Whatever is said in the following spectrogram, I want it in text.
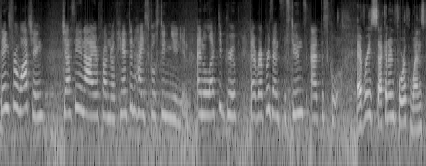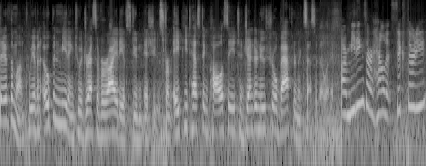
Thanks for watching. Jesse and I are from Northampton High School Student Union, an elected group that represents the students at the school. Every second and fourth Wednesday of the month, we have an open meeting to address a variety of student issues, from AP testing policy to gender-neutral bathroom accessibility. Our meetings are held at 6.30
